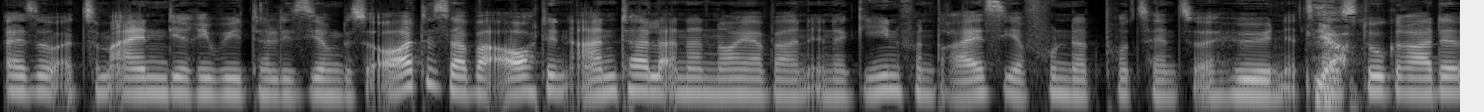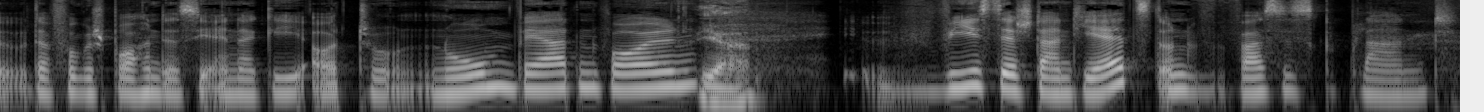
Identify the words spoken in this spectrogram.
also zum einen die Revitalisierung des Ortes, aber auch den Anteil an erneuerbaren Energien von 30 auf 100 Prozent zu erhöhen. Jetzt Ja. hast du gerade davor gesprochen, dass sie energieautonom werden wollen. Ja. Wie ist der Stand jetzt und was ist geplant?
